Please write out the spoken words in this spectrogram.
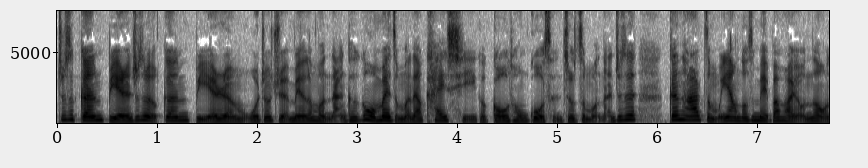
就是跟别人，就是跟别人，我就觉得没有那么难。可是跟我妹怎么要开启一个沟通过程就这么难？就是跟她怎么样都是没办法有那种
